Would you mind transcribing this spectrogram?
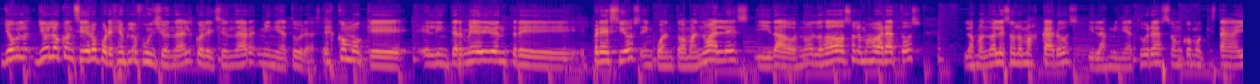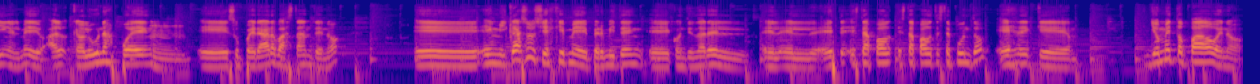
Yo, lo- yo lo considero, por ejemplo, funcional coleccionar miniaturas. Es como que el intermedio entre precios en cuanto a manuales y dados, ¿no? Los dados son los más baratos, los manuales son los más caros y las miniaturas son como que están ahí en el medio. Que algunas pueden Mm, eh, superar bastante, ¿no? Eh, en mi caso, si es que me permiten eh, continuar el, el- el- este- esta, esta pauta, este punto, es de que yo me he topado, bueno,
